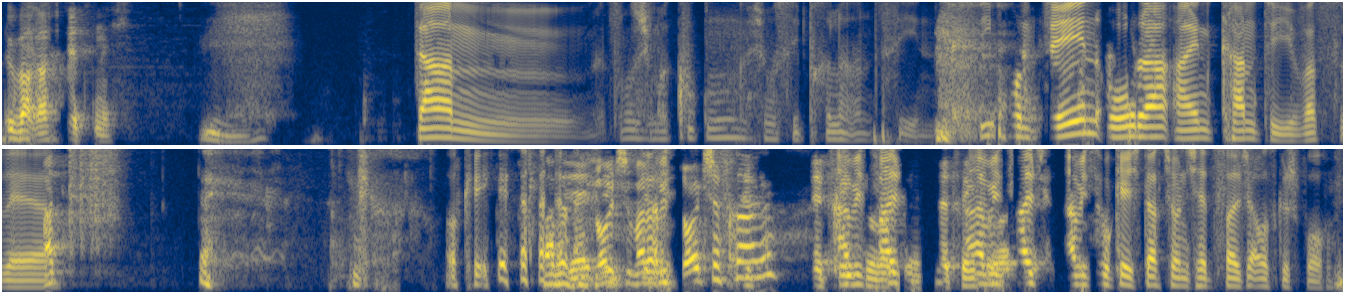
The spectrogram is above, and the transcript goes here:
Überrascht jetzt nicht. Dann, jetzt muss ich mal gucken. Ich muss die Brille anziehen. Die Fontaine oder ein Kanti? Was wäre. Okay. War das, eine deutsche, war das eine deutsche Frage? Falsch- Habe ich was. falsch? Hab ich's, okay, ich dachte schon, ich hätte es falsch ausgesprochen.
